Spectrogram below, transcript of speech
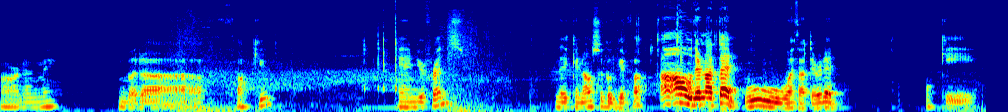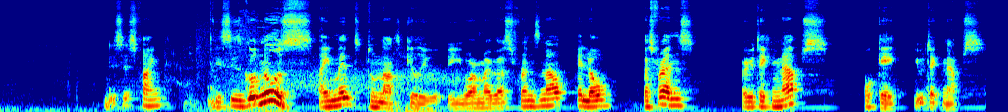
Pardon me. But, uh, fuck you. And your friends. They can also go get fucked. Oh, they're not dead! Ooh, I thought they were dead. Okay. This is fine. This is good news. I meant to not kill you. You are my best friends now. Hello. Best friends. Are you taking naps? Okay, you take naps.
